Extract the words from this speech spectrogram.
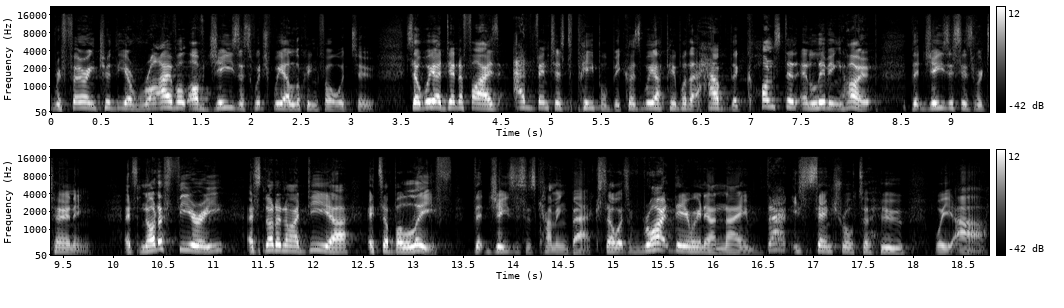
referring to the arrival of Jesus, which we are looking forward to. So we identify as Adventist people because we are people that have the constant and living hope that Jesus is returning. It's not a theory, it's not an idea, it's a belief that Jesus is coming back. So it's right there in our name. That is central to who we are.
